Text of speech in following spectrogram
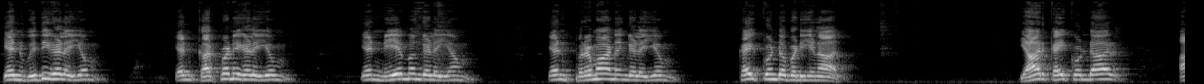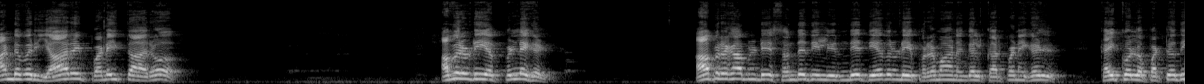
என் விதிகளையும் என் கற்பனைகளையும் என் நியமங்களையும் என் பிரமாணங்களையும் கை கொண்டபடியினால் யார் கை கொண்டார் ஆண்டவர் யாரை படைத்தாரோ? அவருடைய பிள்ளைகள். ஆபிரகாமினுடைய சந்ததியில் இருந்தே தேவனுடைய பிரமாணங்கள் கற்பனைகள் கைக்கொள்ளப்பட்டது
